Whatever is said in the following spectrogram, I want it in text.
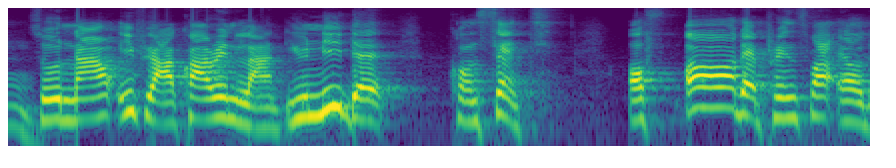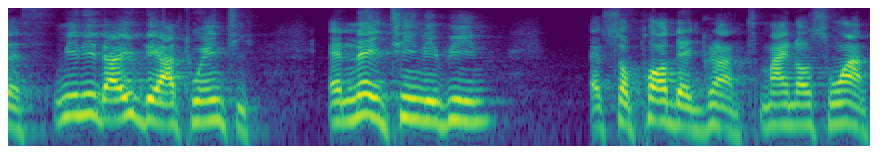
Mm. So now, if you are acquiring land, you need the consent of all the principal elders, meaning that if they are 20 and 19 even uh, support the grant, minus one,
